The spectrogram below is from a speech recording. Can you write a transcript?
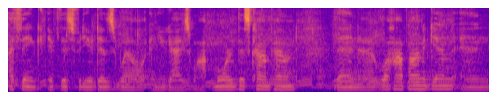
I think if this video does well and you guys want more of this compound, then uh, we'll hop on again and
